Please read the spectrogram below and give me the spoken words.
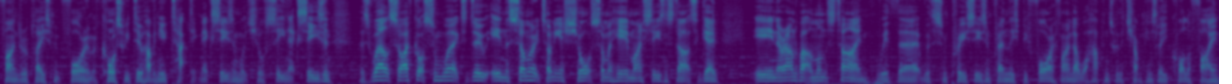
find a replacement for him. Of course, we do have a new tactic next season, which you'll see next season as well. So I've got some work to do in the summer. It's only a short summer here. My season starts again in around about a month's time with uh, with some pre-season friendlies before I find out what happens with the Champions League qualifying.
